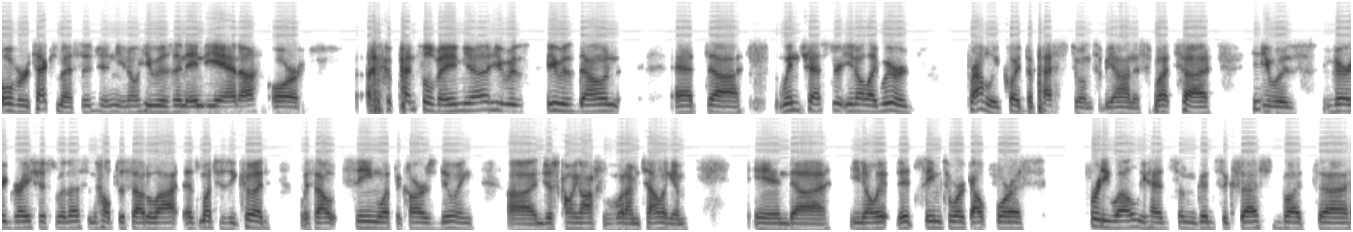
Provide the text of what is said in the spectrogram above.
over text message, and you know he was in Indiana or Pennsylvania. He was he was down at uh, Winchester. You know, like we were probably quite the pest to him, to be honest. But uh, he was very gracious with us and helped us out a lot as much as he could without seeing what the car is doing uh, and just going off of what I'm telling him. And uh, you know, it, it seemed to work out for us pretty well. We had some good success, but uh,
